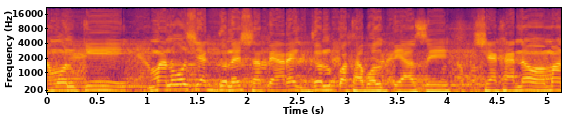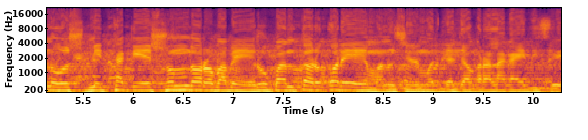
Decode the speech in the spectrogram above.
এমনকি মানুষ একজনের সাথে আরেকজন কথা বলতে আসে। সেখানেও মানুষ মিথ্যাকে সুন্দরভাবে রূপান্তর করে মানুষের মধ্যে ঝগড়া লাগাই দিছে।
